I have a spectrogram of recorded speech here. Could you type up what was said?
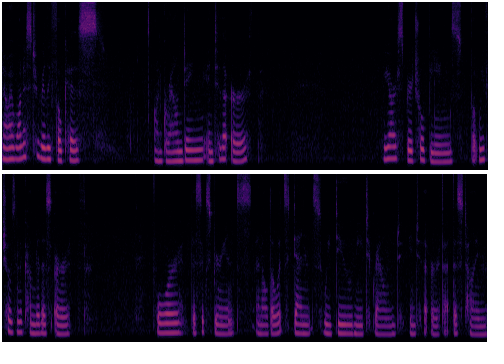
Now, I want us to really focus on grounding into the earth. We are spiritual beings, but we've chosen to come to this earth for this experience, and although it's dense, we do need to ground into the earth at this time.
